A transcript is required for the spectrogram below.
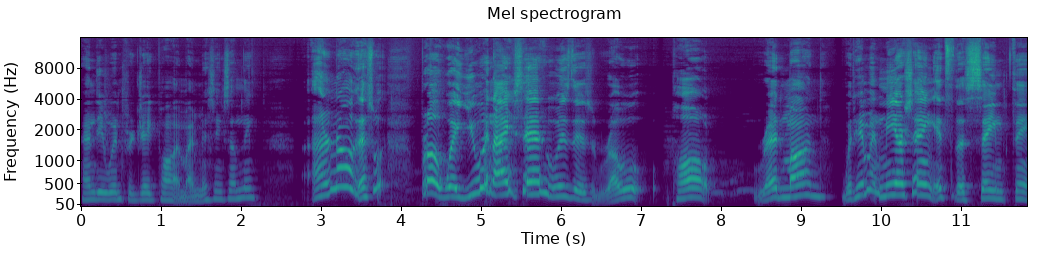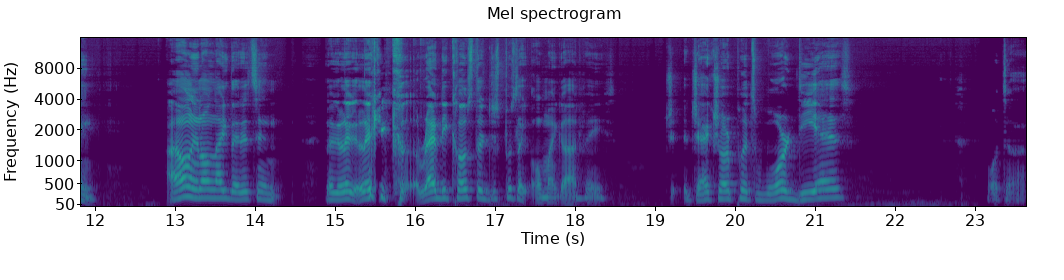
handy win for Jake Paul? Am I missing something? I don't know. That's what, bro. What you and I said. Who is this? Raul Paul Redmond? What him and me are saying, it's the same thing. I only don't like that it's in. Look, look, look. Randy Costa just puts like, oh my god, face. J- Jack Shore puts War Diaz. What the?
